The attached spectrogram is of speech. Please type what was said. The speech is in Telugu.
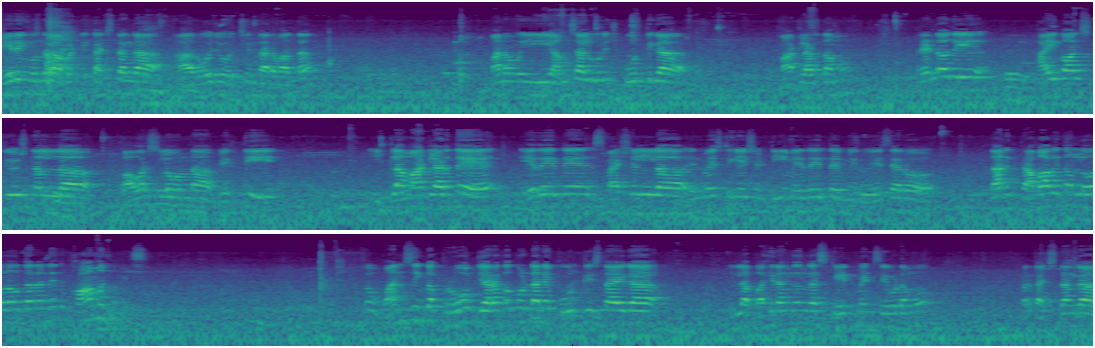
హియరింగ్ ఉంది కాబట్టి ఖచ్చితంగా ఆ రోజు వచ్చిన తర్వాత మనం ఈ అంశాల గురించి పూర్తిగా మాట్లాడతాము. రెండవది హై కాన్స్టిట్యూషనల్ పవర్స్లో ఉన్న వ్యక్తి ఇట్లా మాట్లాడితే ఏదైతే స్పెషల్ ఇన్వెస్టిగేషన్ టీం ఏదైతే మీరు వేశారో దానికి ప్రభావితం లోనవుతారనేది కామన్ సో వన్స్ ఇంకా ప్రోబ్ జరగకుండానే పూర్తి స్థాయిగా ఇలా బహిరంగంగా స్టేట్మెంట్స్ ఇవ్వడము మరి ఖచ్చితంగా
